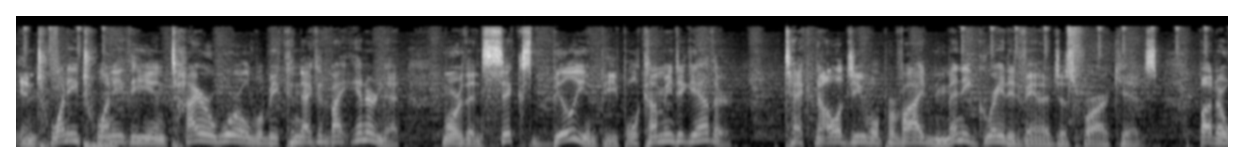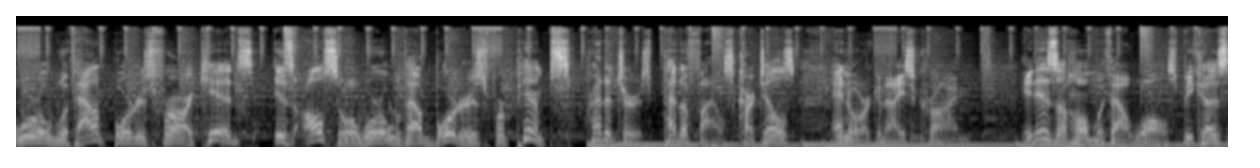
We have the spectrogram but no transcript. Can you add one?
In 2020, the entire world will be connected by internet, more than 6 billion people coming together. Technology will provide many great advantages for our kids, but a world without borders for our kids is also a world without borders for pimps, predators, pedophiles, cartels, and organized crime. It is a home without walls because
